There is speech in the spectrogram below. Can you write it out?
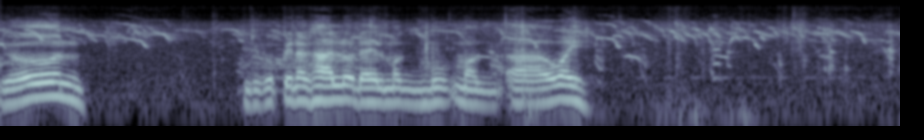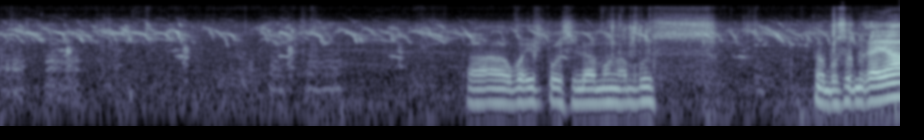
Yun. Hindi ko pinaghalo dahil mag mag-aaway. Kaaway po sila mga bus. Nabusog na kaya?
